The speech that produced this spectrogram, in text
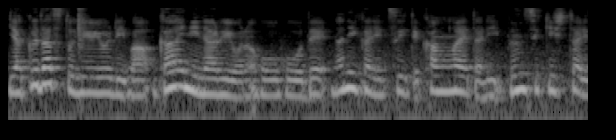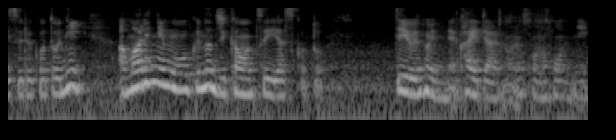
役立つというよりは害になるような方法で何かについて考えたり分析したりすることにあまりにも多くの時間を費やすことっていうふうにね書いてあるのよこの本に。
